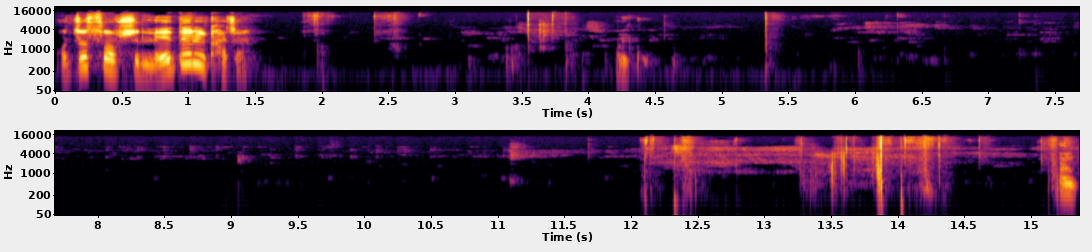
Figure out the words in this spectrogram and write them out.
어쩔 수 없이 레드를 가자 아이고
